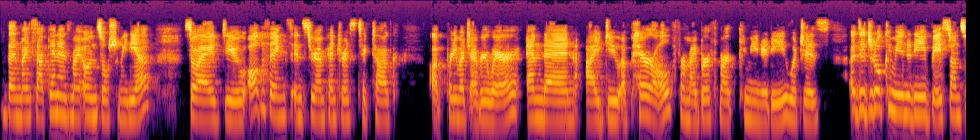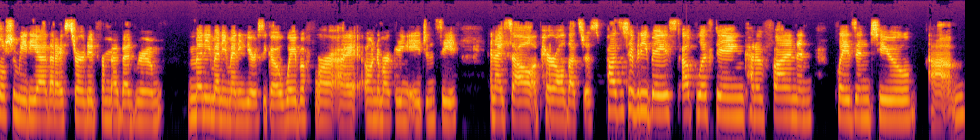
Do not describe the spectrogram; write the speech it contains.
Then my second is my own social media. So I do all the things Instagram, Pinterest, TikTok, uh, pretty much everywhere. And then I do apparel for my birthmark community, which is a digital community based on social media that I started from my bedroom many, many, many years ago, way before I owned a marketing agency. And I sell apparel that's just positivity based, uplifting, kind of fun, and plays into um,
